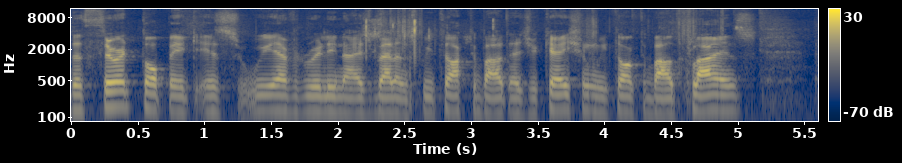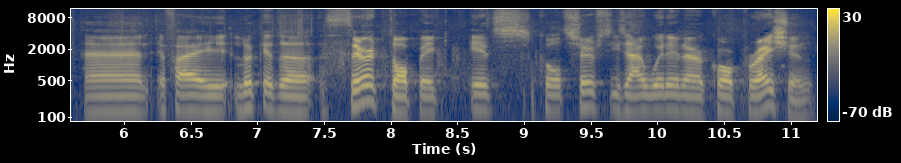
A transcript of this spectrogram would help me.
the third topic is we have a really nice balance. We talked about education, we talked about clients, and if I look at the third topic, it's called service design within our corporation.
